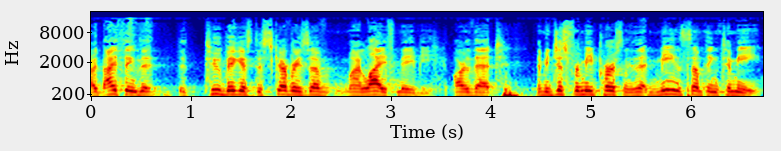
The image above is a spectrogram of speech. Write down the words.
I, think that the two biggest discoveries of my life, maybe, are that, I mean, just for me personally, that means something to me.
